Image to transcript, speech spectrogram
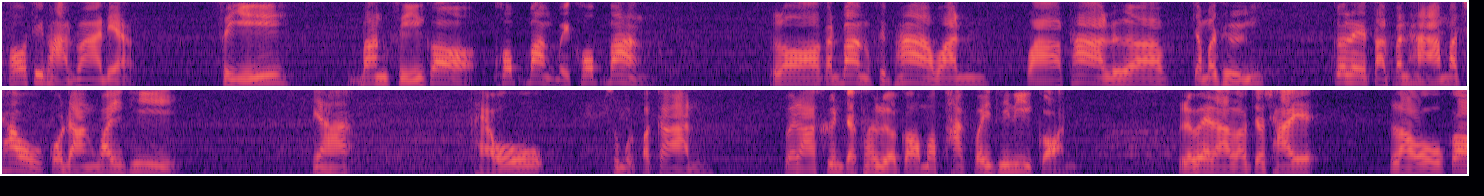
เพราะที่ผ่านมาเนี่ยสีบางสีก็ครบบ้างไม่ครบบ้าง รอกันบ้าง 15 วันกว่าท่าเรือจะมาถึง ก็เลยตัดปัญหามาเช่าโกดังไว้ที่เนี่ยฮะแถวสมุทรปราการ เวลาขึ้นจากท่าเรือก็มาพักไว้ที่นี่ก่อน แล้วเวลาเราจะใช้เราก็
